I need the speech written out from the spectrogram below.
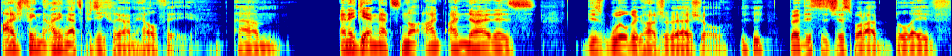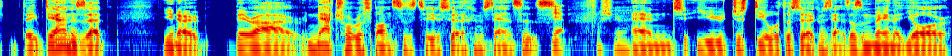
I think I think that's particularly unhealthy. Um, and again, that's not. I, I know there's this will be controversial, but this is just what I believe deep down is that you know there are natural responses to your circumstances, Yeah, for sure. and you just deal with the circumstance. Doesn't mean that you're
